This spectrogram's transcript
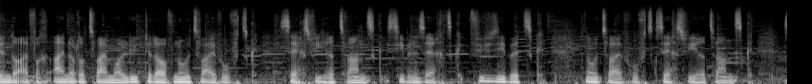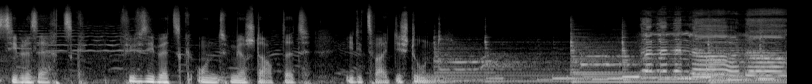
könnt ihr einfach ein- oder zweimal Leute auf 052 624 67 75 052 624 67 75 und wir starten in die zweite Stunde. Na na na na na.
